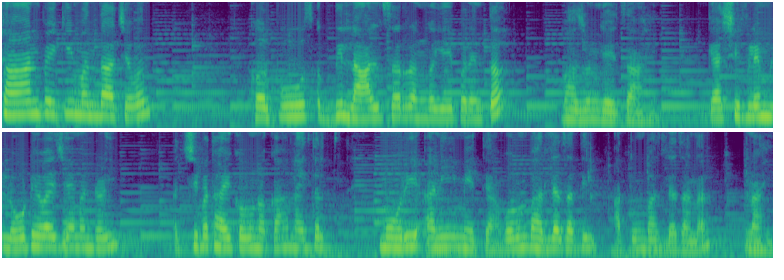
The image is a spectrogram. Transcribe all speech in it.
छानपैकी मंद आचेवर खरपूस अगदी लालसर रंग येईपर्यंत भाजून घ्यायचा आहे. गॅसची फ्लेम लो ठेवायची आहे मंडळी. अजिबात हाय करू नका नाहीतर मोहरी आणि मेथ्या वरून भाजल्या जातील आतून भाजल्या जाणार नाही.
